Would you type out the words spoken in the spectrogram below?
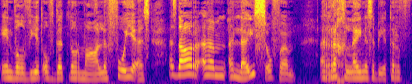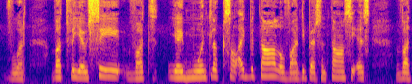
en wil weet of dit normale fooie is. Is daar ehm, 'n um, lys of 'n um, 'n riglyn is 'n beter woord wat vir jou sê wat jy moontlik sal uitbetaal of wat die persentasie is wat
